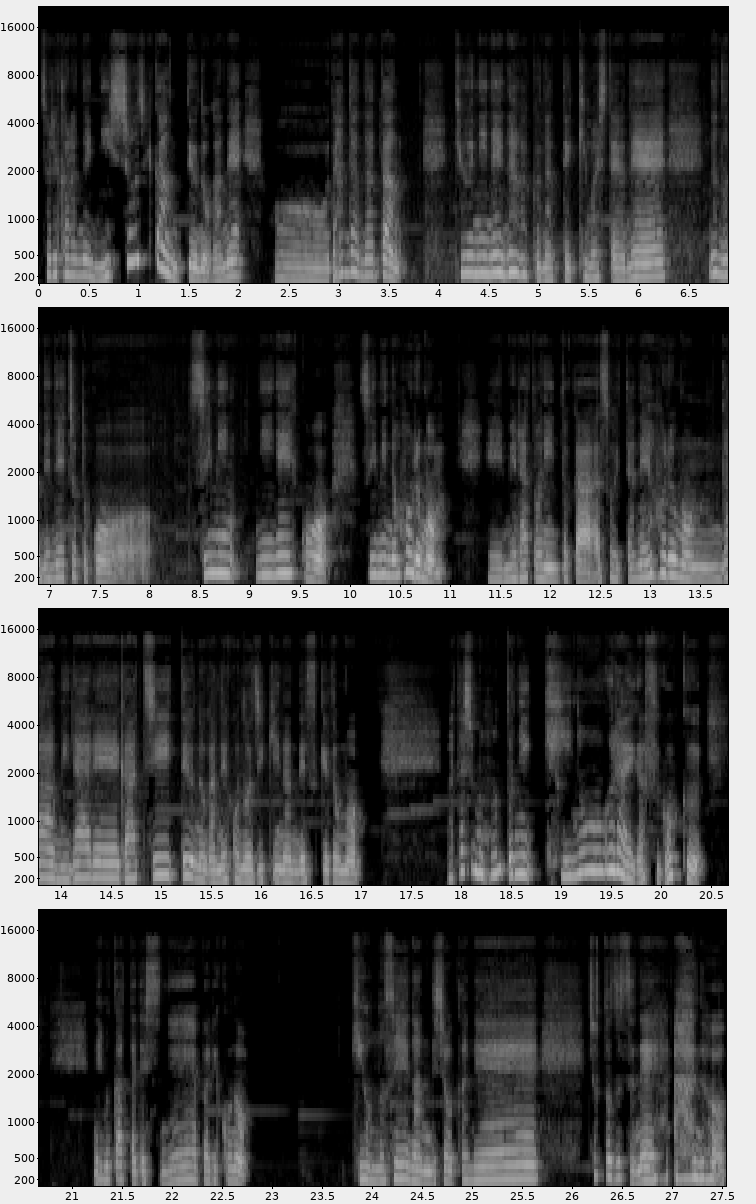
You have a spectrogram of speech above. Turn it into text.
それからね、日照時間っていうのがね、だんだんだんだん急にね、長くなってきましたよね。なのでね、ちょっとこう、睡眠にね、こう、睡眠のホルモン、えー、メラトニンとか、そういったね、ホルモンが乱れがちっていうのがね、この時期なんですけども、私も本当に昨日ぐらいがすごく眠かったですね。やっぱりこの気温のせいなんでしょうかね。ちょっとずつね、あの、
